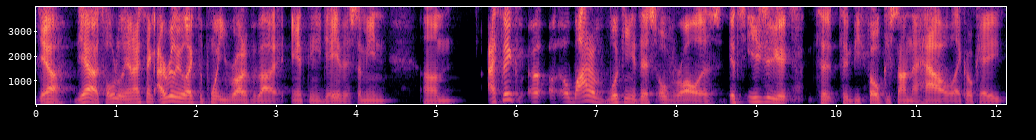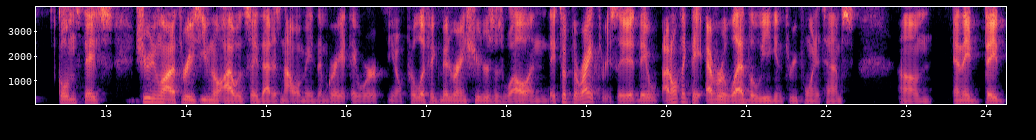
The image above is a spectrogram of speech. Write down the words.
Yeah, yeah, totally. And I think I really like the point you brought up about Anthony Davis. I mean, um, I think a, a, lot of looking at this overall is it's easy to, to, to be focused on the how. Like, okay, Golden State's shooting a lot of threes, even though I would say that is not what made them great. They were, you know, prolific mid-range shooters as well, and they took the right threes. They, they, I don't think they ever led the league in three-point attempts, um, and they, they,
